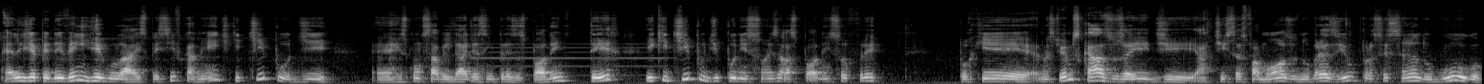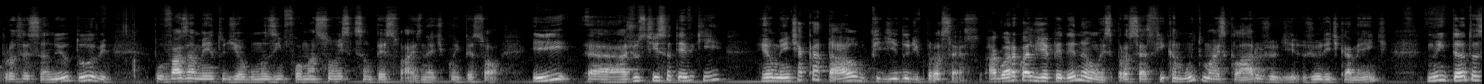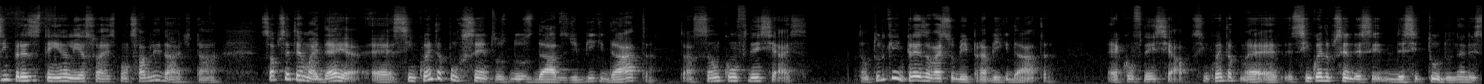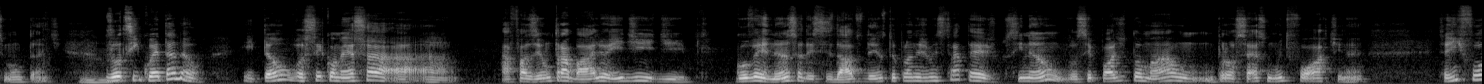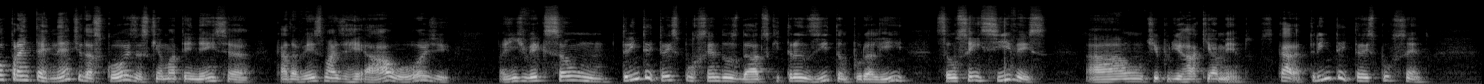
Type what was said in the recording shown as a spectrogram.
a LGPD vem regular especificamente que tipo de é, responsabilidade as empresas podem ter e que tipo de punições elas podem sofrer. Porque nós tivemos casos aí de artistas famosos no Brasil processando o Google, processando o YouTube por vazamento de algumas informações que são pessoais, né, de cunho pessoal. E uh, a justiça teve que realmente acatar o pedido de processo. Agora com a LGPD não, esse processo fica muito mais claro juridicamente. No entanto, as empresas têm ali a sua responsabilidade, tá? Só para você ter uma ideia, é, 50% dos dados de Big Data tá, são confidenciais. Então, tudo que a empresa vai subir para Big Data é confidencial. 50%, é, 50% desse, desse tudo, né, desse montante. Uhum. Os outros 50% não. Então, você começa a, a, a fazer um trabalho aí de, de governança desses dados dentro do seu planejamento estratégico. Senão, você pode tomar um, um processo muito forte. Né? Se a gente for para a internet das coisas, que é uma tendência cada vez mais real hoje, a gente vê que são 33% dos dados que transitam por ali são sensíveis a um tipo de hackeamento. Cara, 33%.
